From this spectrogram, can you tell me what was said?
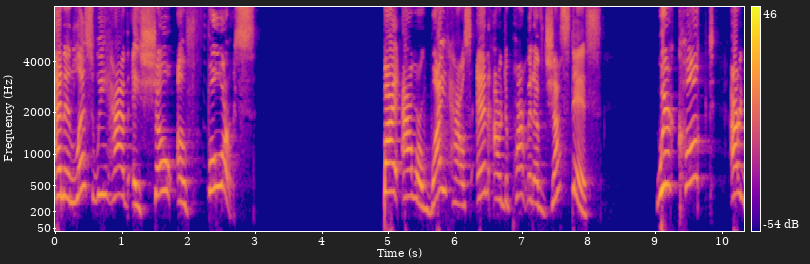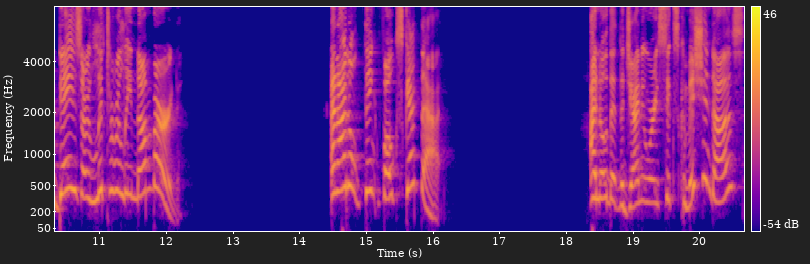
And unless we have a show of force by our White House and our Department of Justice, we're cooked. Our days are literally numbered. And I don't think folks get that. I know that the January 6th Commission does,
